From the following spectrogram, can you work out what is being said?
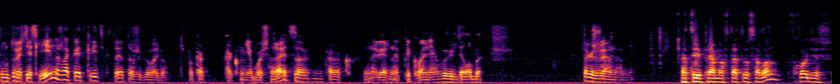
Ну, то есть, если ей нужна какая-то критика, то я тоже говорю. Типа, как, как мне больше нравится, как, наверное, прикольнее выглядело бы. Так же она мне. А ты прямо в тату-салон входишь?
